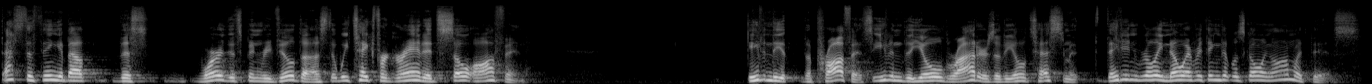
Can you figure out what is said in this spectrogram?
That's the thing about this word that's been revealed to us that we take for granted so often. Even the, the prophets, even the old writers of the Old Testament, they didn't really know everything that was going on with this.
